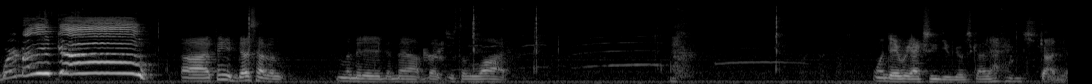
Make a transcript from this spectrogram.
where'd my leaf go? Uh, I think it does have a limited amount, but just a lot. One day we actually do go skydiving. God no.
